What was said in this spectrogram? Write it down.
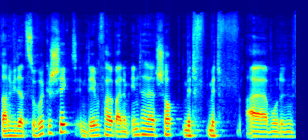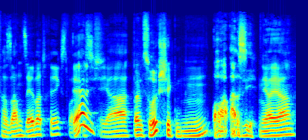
dann wieder zurückgeschickt, in dem Fall bei einem Internetshop, mit, mit, äh, wo du den Versand selber trägst. War Ehrlich? Das, ja, Beim Zurückschicken. Oh, assi. ja, ja.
